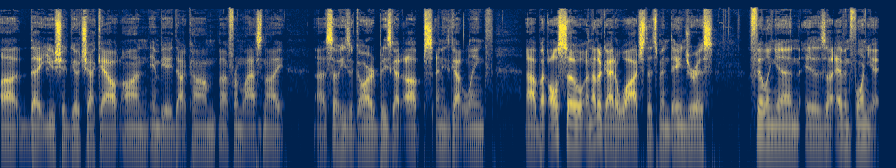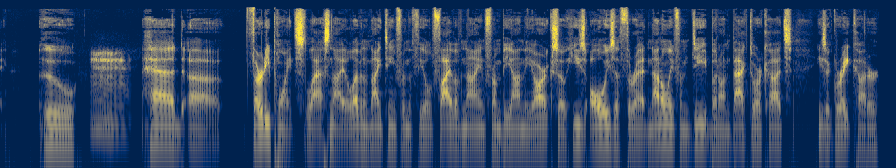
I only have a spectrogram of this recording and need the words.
uh, that you should go check out on NBA.com uh, from last night. Uh, so he's a guard, but he's got ups and he's got length. Uh, but also, another guy to watch that's been dangerous filling in is uh, Evan Fournier, who had uh, 30 points last night 11 of 19 from the field, 5 of 9 from beyond the arc. So he's always a threat, not only from deep, but on backdoor cuts. He's a great cutter.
